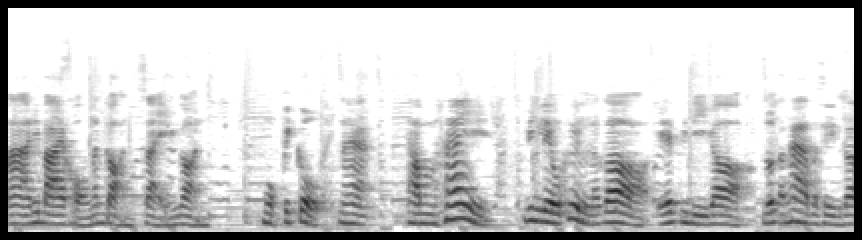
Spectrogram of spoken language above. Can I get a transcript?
มาอธิบายของกันก่อนใส่กันก่อน หมวกปิโกะนะฮะ ทำให้วิ่งเร็วขึ้นแล้วก็ ASPD ก็ลดตั้ง5%ก็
